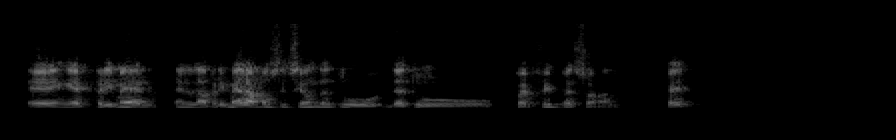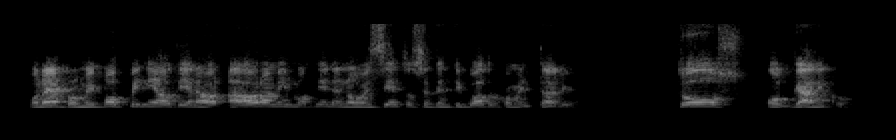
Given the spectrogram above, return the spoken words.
en, el primer, en la primera posición de tu, de tu perfil personal, ¿ok? Por ejemplo, mi post pineado tiene, ahora mismo tiene 974 comentarios todos orgánicos.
